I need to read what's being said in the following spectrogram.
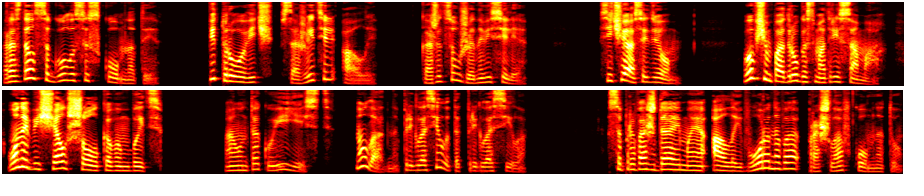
Раздался голос из комнаты. Петрович, сожитель Аллы. Кажется, уже на веселе. Сейчас идем. В общем, подруга, смотри сама. Он обещал шелковым быть. А он такой и есть. Ну ладно, пригласила так пригласила. Сопровождаемая Аллой Воронова прошла в комнату.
